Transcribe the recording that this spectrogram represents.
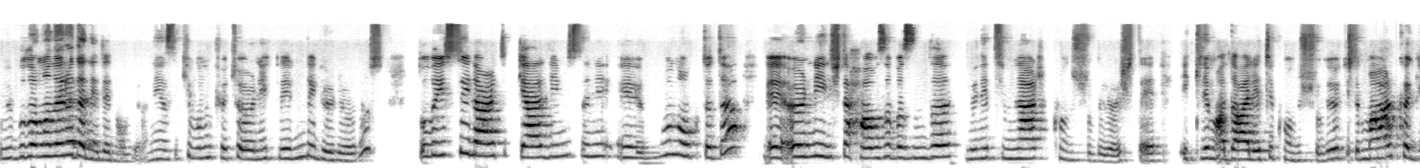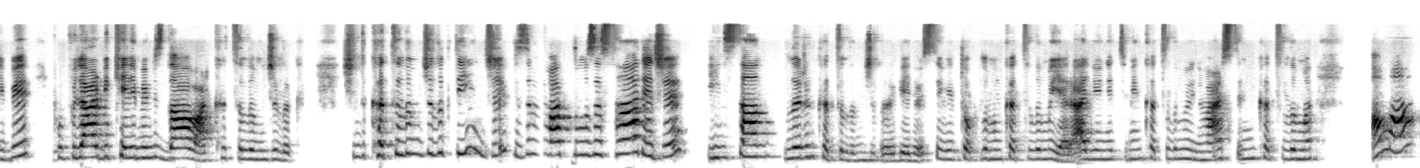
uygulamalara da neden oluyor. Ne yazık ki bunun kötü örneklerini de görüyoruz. Dolayısıyla artık geldiğimiz hani e, bu noktada e, örneğin işte havza bazında yönetimler konuşuluyor. İşte iklim adaleti konuşuluyor. İşte marka gibi popüler bir kelimemiz daha var katılımcılık. Şimdi katılımcılık deyince bizim aklımıza sadece insanların katılımcılığı geliyor. Sivil toplumun katılımı, yerel yönetimin katılımı, üniversitenin katılımı. Ama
